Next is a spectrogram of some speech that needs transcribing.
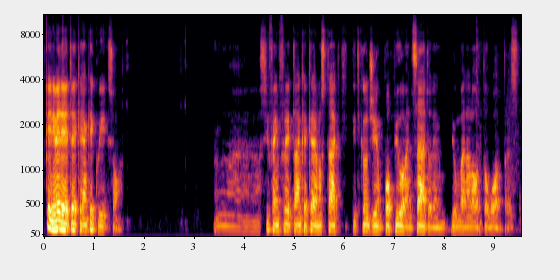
quindi vedete che anche qui insomma, uh, si fa in fretta anche a creare uno stack di tecnologie un po' più avanzato di un banalotto WordPress,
